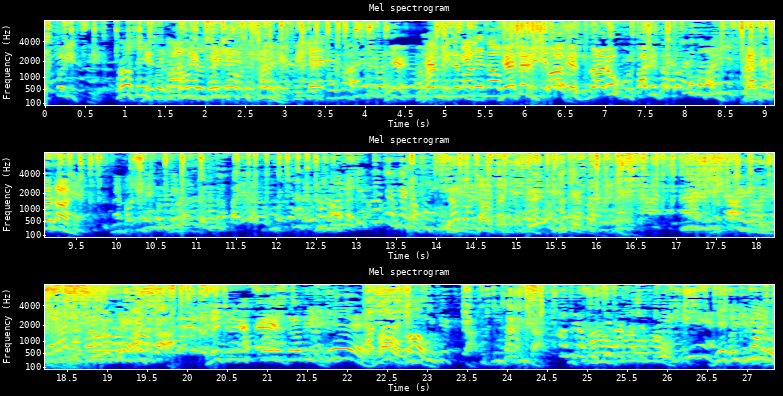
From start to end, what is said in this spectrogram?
od policji. Proszę im Więc mamy przekazać, że chwilę, nie mamy chwilę, Nie, mamy chwilę na jeden opuszczenie pas toru. jest dla ruchu, tam jest zablokowany radiowozami. Ja mogę zostać Proszę Państwa, myśmy swoje zrobili. Nie, mało, mało. Mało, mało, mało. 10 minut.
